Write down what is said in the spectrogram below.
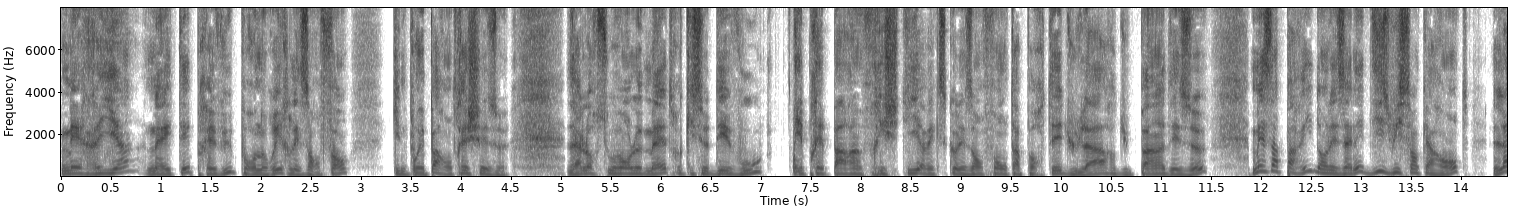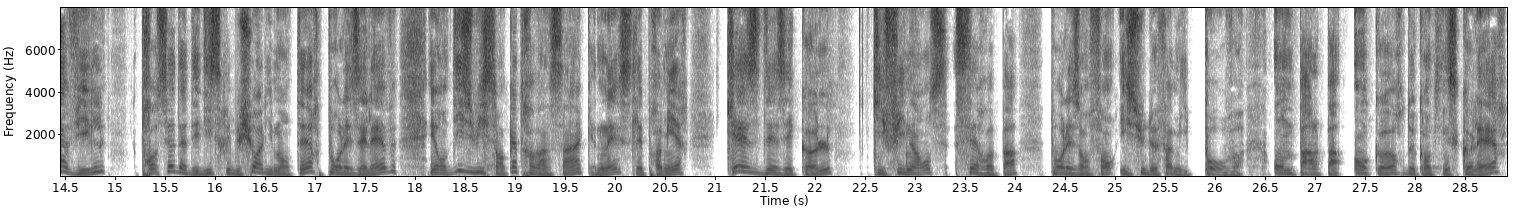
mais rien n'a été prévu pour nourrir les enfants qui ne pouvaient pas rentrer chez eux. Alors souvent le maître qui se dévoue et prépare un frichti avec ce que les enfants ont apporté, du lard, du pain, des œufs. Mais à Paris, dans les années 1840, la ville procède à des distributions alimentaires pour les élèves et en 1885 naissent les premières caisses des écoles qui financent ces repas pour les enfants issus de familles pauvres. On ne parle pas encore de cantine scolaire.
